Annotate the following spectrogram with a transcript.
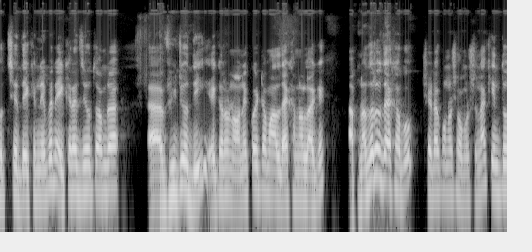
হচ্ছে দেখে নেবেন। এখানে যেহেতু আমরা ভিডিও দিই এই কারণে অনেক কয়টা মাল দেখানো লাগে। আপনাদেরও দেখাবো সেটা কোনো সমস্যা না। কিন্তু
